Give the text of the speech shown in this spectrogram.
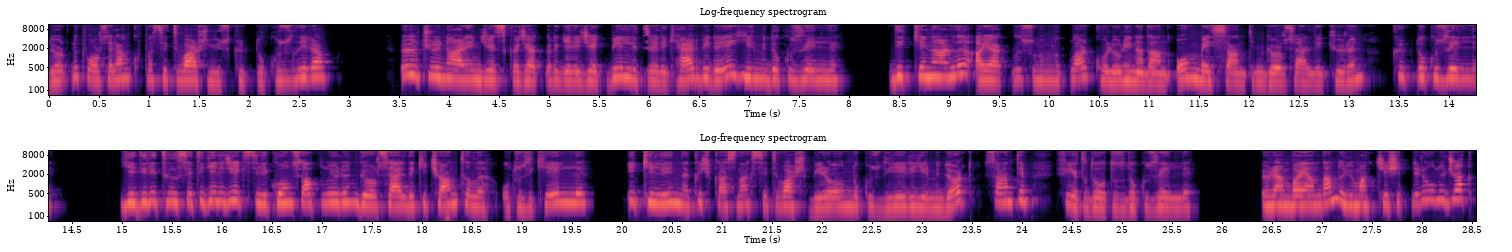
dörtlü porselen kupa seti var 149 lira. Ölçülü narenciye sıkacakları gelecek 1 litrelik her biri 29.50. Dik kenarlı ayaklı sunumluklar Colorina'dan 15 santim görseldeki ürün 49.50. Yedili tığ seti gelecek silikon saplı ürün görseldeki çantalı 32.50. İkili nakış kasnak seti var. Biri 19, diğeri 24 santim. Fiyatı da 39.50. Ören bayandan da yumak çeşitleri olacak.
